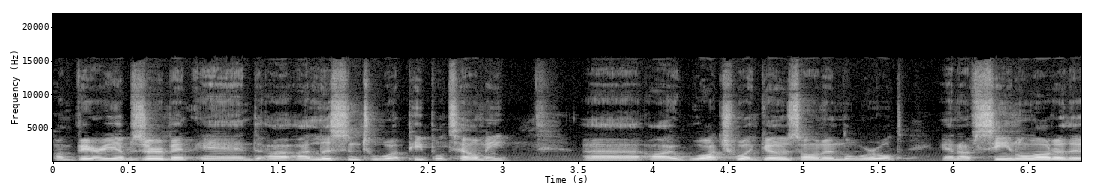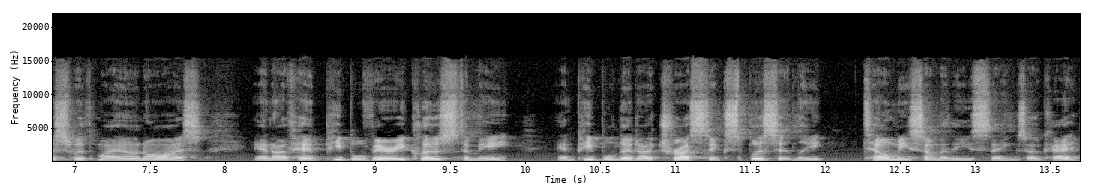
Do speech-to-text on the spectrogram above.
I'm very observant and uh, I listen to what people tell me. Uh, I watch what goes on in the world, and I've seen a lot of this with my own eyes. And I've had people very close to me and people that I trust explicitly tell me some of these things, okay?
